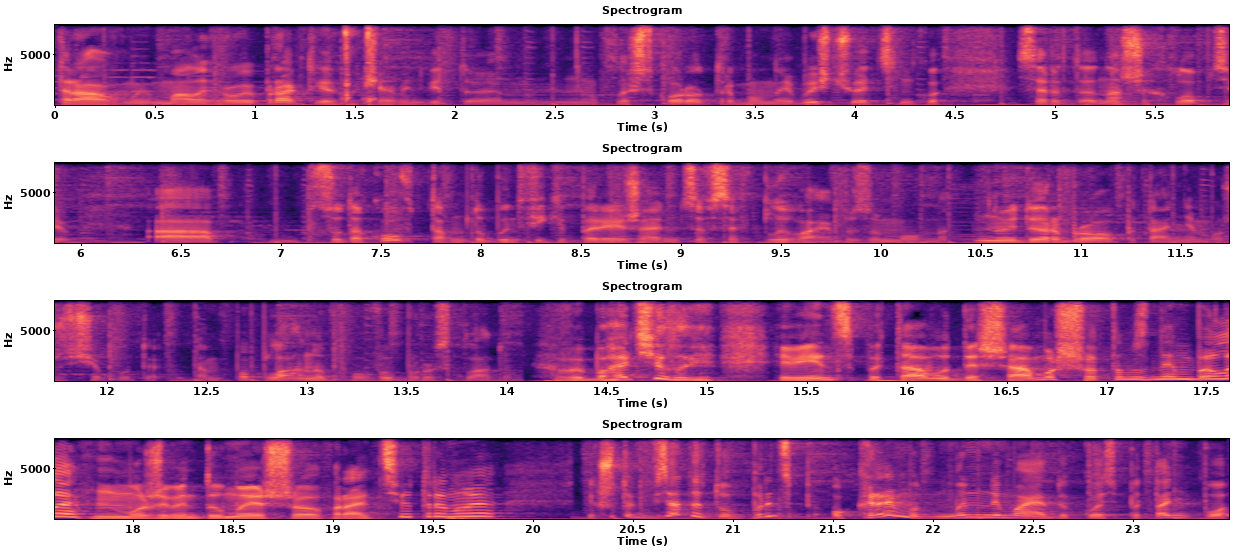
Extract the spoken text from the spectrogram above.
травми, мало ігрової практики, хоча він від ем, флешскору отримав найвищу оцінку серед наших хлопців. А Судаков там до Бенфіки переїжджає. Ну це все впливає, безумовно. Ну і до Реброва питання може ще бути. Там по плану, по вибору складу. Ви бачили? Він спитав у Дешаму, що там з ним буле. Може він думає, що Францію тренує? Якщо так взяти, то в принципі окремо в мене немає до когось питань по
